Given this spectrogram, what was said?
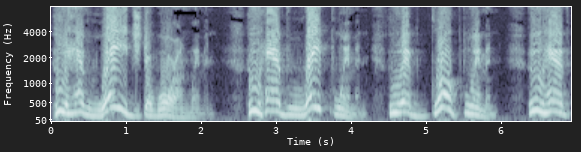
who have waged a war on women, who have raped women, who have groped women, who have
